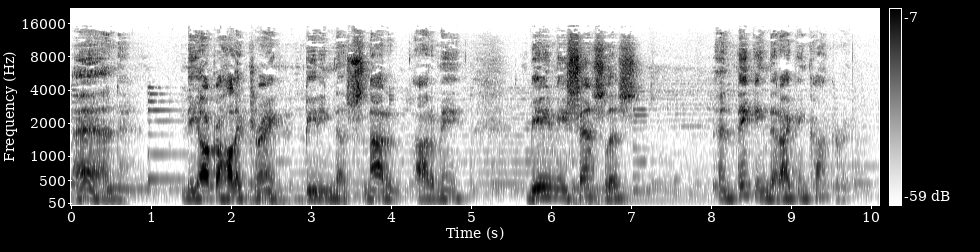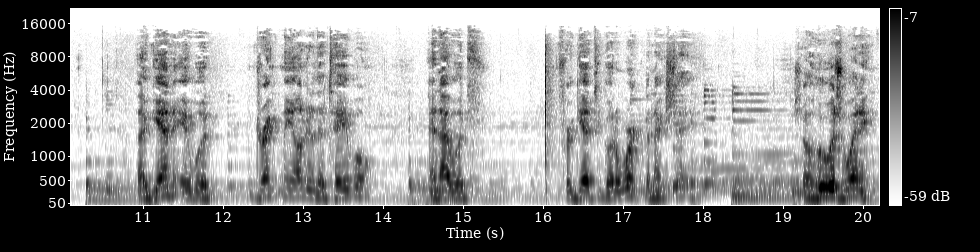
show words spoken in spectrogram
and the alcoholic drink beating the snot out of me, beating me senseless, and thinking that I can conquer it? Again, it would drink me under the table, and I would forget to go to work the next day. So, who was winning?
